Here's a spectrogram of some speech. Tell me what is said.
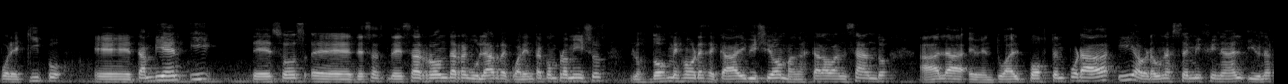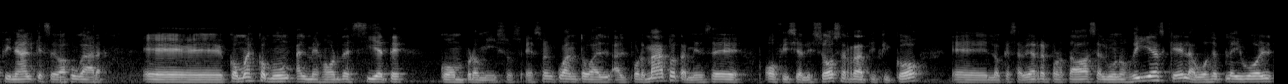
por equipo también. Y de, esos, de, esas, de esa ronda regular de 40 compromisos, los dos mejores de cada división van a estar avanzando a la eventual postemporada y habrá una semifinal y una final que se va a jugar eh, como es común al mejor de siete compromisos. Eso en cuanto al, formato, también se oficializó, se ratificó eh, lo que se había reportado hace algunos días, que la voz de Playboy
